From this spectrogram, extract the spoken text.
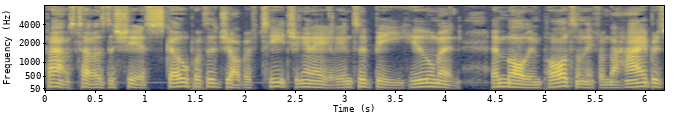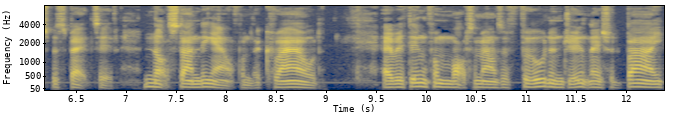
perhaps tell us the sheer scope of the job of teaching an alien to be human, and more importantly, from the hybrid's perspective, not standing out from the crowd. Everything from what amount of food and drink they should buy,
